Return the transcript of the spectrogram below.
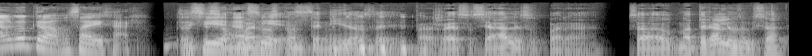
Algo que vamos a dejar. Sí, Así- que son así buenos es. contenidos de, para redes sociales o para, o sea, material audiovisual.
